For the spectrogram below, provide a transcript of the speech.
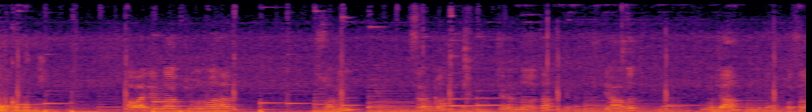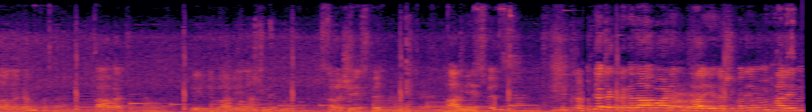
ನೋಡ್ಕೊ ಬನ್ನಿ. ಸರ್ವ ಜಗನ್ನಾಥ ಯಾವತ್ ಪೂಜಾ ವಸಾನಗಂ ತಾವತ್ ಪ್ರೀತಿ ಭಾವೇನ ಕಲಶೇಸ್ಮಿನ್ ಧಾನ್ಯೇಸ್ಮಿನ್ ಚಿತ್ರಚಕ್ರಗದಾಪಾಣಿಂ ಧಾಯೇನ ಶುಭದಿಂ ಹರಿಂ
